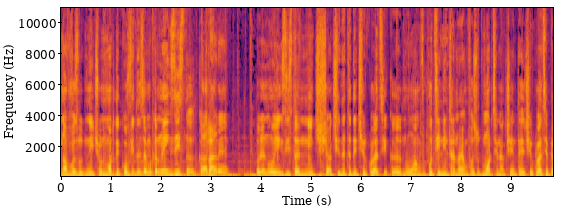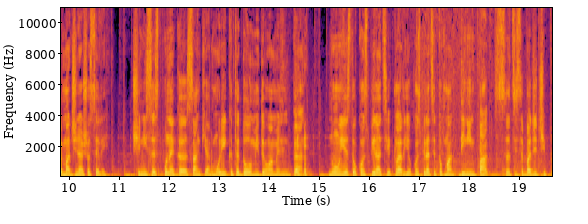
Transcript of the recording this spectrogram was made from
n-a văzut niciun mort de COVID, înseamnă că nu există, ca Clar. atare, Doamne, nu există nici accidente de circulație, că nu am, puțin dintre noi am văzut morți în accidente de circulație pe marginea șoselei. Și ni se spune că Sanchi ar muri câte 2000 de oameni pe an. Nu, este o conspirație. Clar, e o conspirație tocmai din impact să ți se bage chip.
